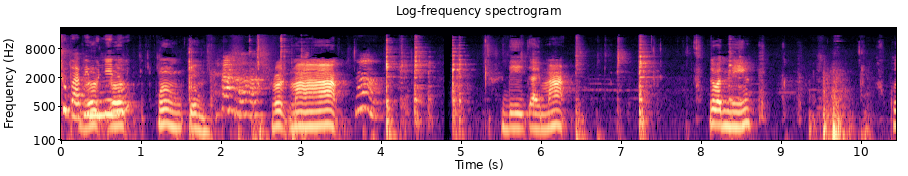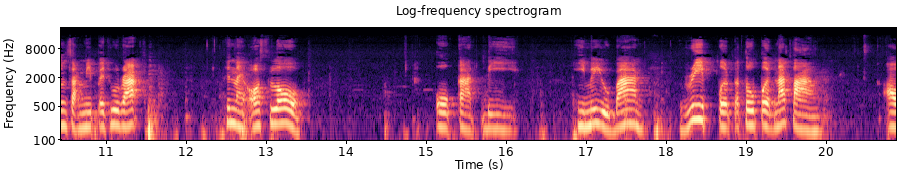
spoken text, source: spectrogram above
Chupapi? อืม Munyanya? Uh, Chupapi รสร munyanya? สเพิ่มจริงรสมาก ดีใจมาก แล้ววันนี้ คุณสามีไปธุระที่ในออสโล โอกาสดีฮีไม่อยู่บ้าน รีบเปิดประตูเปิดหน้าต่าง เอา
